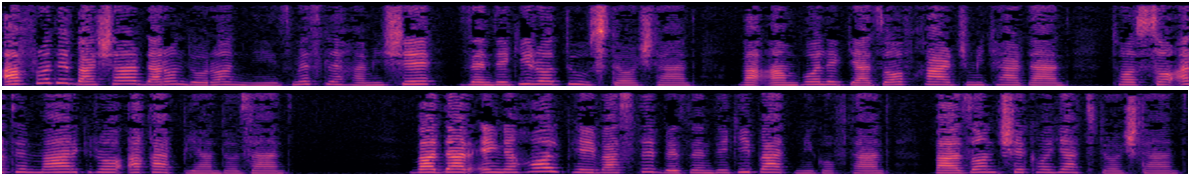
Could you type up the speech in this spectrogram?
افراد بشر در آن دوران نیز مثل همیشه زندگی را دوست داشتند و اموال گذاف خرج می کردند تا ساعت مرگ را عقب بیاندازند و در عین حال پیوسته به زندگی بد می گفتند از آن شکایت داشتند.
